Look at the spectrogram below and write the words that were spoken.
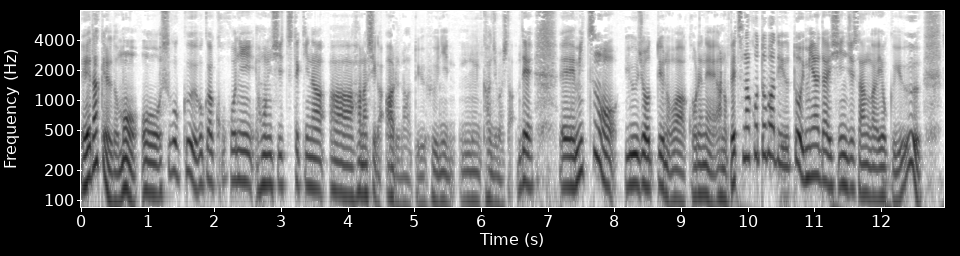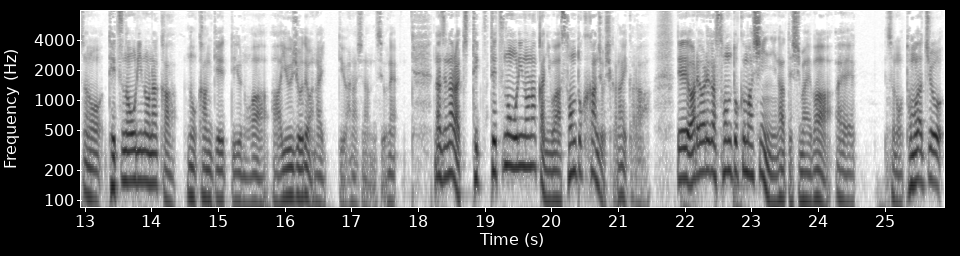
えー、だけれども、すごく僕はここに本質的なあ話があるなというふうに、うん、感じました。で、えー、三つの友情っていうのは、これね、あの別な言葉で言うと、宮台真司さんがよく言う、その鉄の檻の中の関係っていうのは、友情ではないっていう話なんですよね。なぜなら、鉄の檻の中には損得感情しかないから、で、我々が損得マシーンになってしまえば、えー、その友達を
